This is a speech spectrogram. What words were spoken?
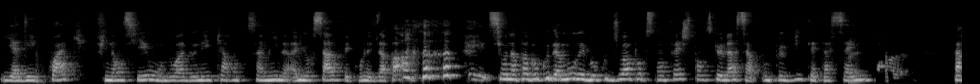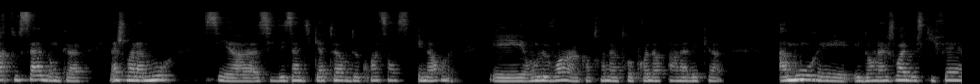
il y a des couacs financiers où on doit donner 45 000 à l'URSSAF et qu'on ne les a pas. si on n'a pas beaucoup d'amour et beaucoup de joie pour ce qu'on fait, je pense que là, ça, on peut vite être assailli par, tout ça. Donc, euh, la joie, l'amour, euh, c'est des indicateurs de croissance énormes. Et on le voit hein, quand un entrepreneur parle avec euh, amour et, dans la joie de ce qu'il fait,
